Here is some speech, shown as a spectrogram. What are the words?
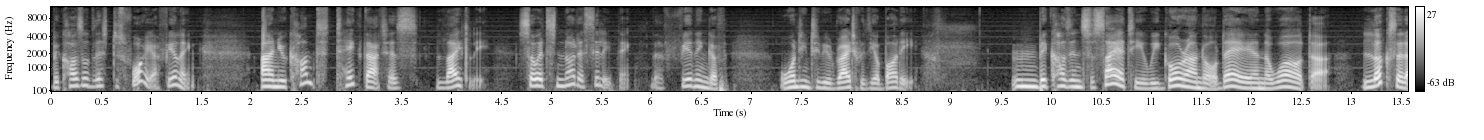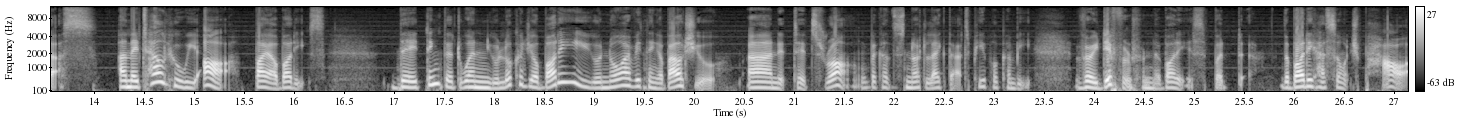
because of this dysphoria feeling. And you can't take that as lightly. So it's not a silly thing, the feeling of wanting to be right with your body. Mm, because in society we go around all day and the world uh, looks at us and they tell who we are by our bodies. They think that when you look at your body, you know everything about you. And it, it's wrong because it's not like that. People can be very different from their bodies, but the body has so much power.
